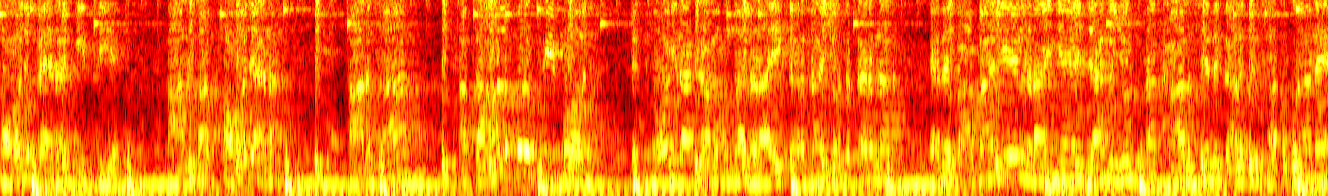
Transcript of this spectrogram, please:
ਫੌਜ ਪੈਦਾ ਕੀਤੀ ਹੈ। ਖਾਲਸਾ ਫੌਜ ਹੈ ਨਾ। ਖਾਲਸਾ ਅਕਾਲ ਪੁਰਖ ਫੌਜ। ਤੇ ਫੌਜ ਦਾ ਕੰਮ ਹੁੰਦਾ ਲੜਾਈ ਕਰਨਾ, ਯੁੱਧ ਕਰਨਾ। ਕਹਿੰਦੇ ਬਾਬਾ ਜੀ, ਇਹ ਲੜਾਈਆਂ, ਇਹ ਜੰਗ, ਯੁੱਧ ਤਾਂ ਖਾਲਸੇ ਦੇ ਗਲ 'ਚ ਸਤਿਗੁਰਾਂ ਨੇ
